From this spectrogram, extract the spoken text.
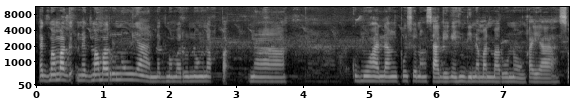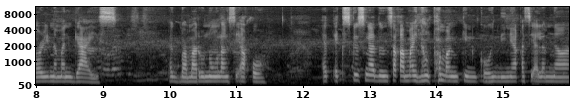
Nagmamag, nagmamarunong yan. Nagmamarunong na, na kumuha ng puso ng saging eh hindi naman marunong. Kaya, sorry naman guys. Nagmamarunong lang si ako. At excuse nga dun sa kamay ng pamangkin ko. Hindi niya kasi alam na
